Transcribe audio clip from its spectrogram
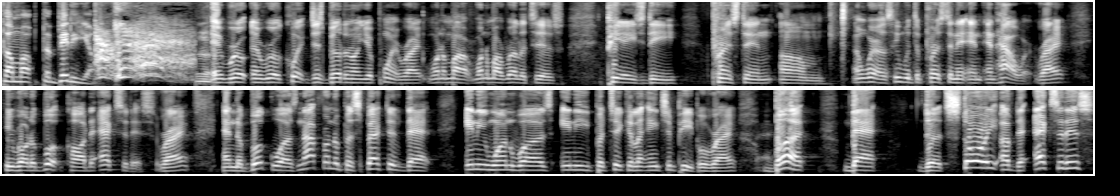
thumb up the video. And real and real quick, just building on your point, right? One of my one of my relatives, PhD, Princeton, um, and where else? He went to Princeton and, and Howard, right? He wrote a book called The Exodus, right? And the book was not from the perspective that anyone was any particular ancient people, right? But that the story of the Exodus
